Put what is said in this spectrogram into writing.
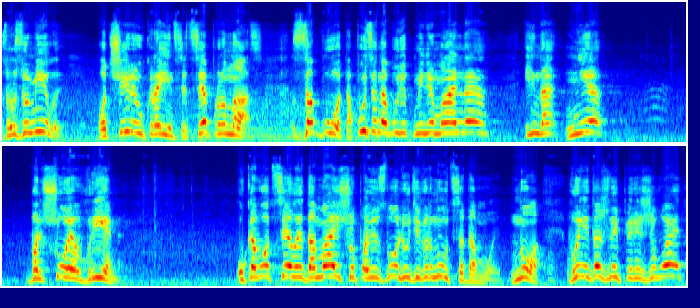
Зрозуміли? От щирі українці, це про нас. Забота. Пусть она будет минимальная и на не большое время. У кого целые дома, еще повезло, люди вернутся домой. Но вы не должны переживать,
